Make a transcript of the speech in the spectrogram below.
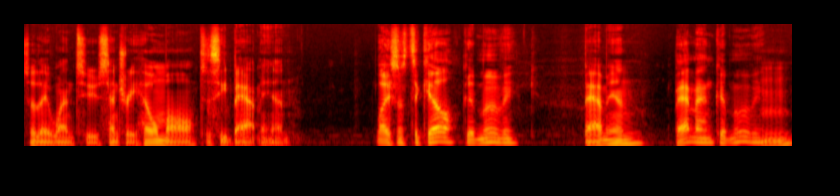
so they went to Century Hill Mall to see Batman. License to Kill. Good movie. Batman, Batman. Good movie.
